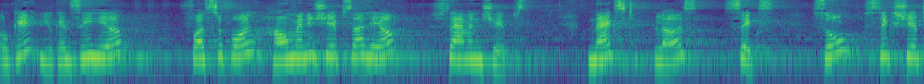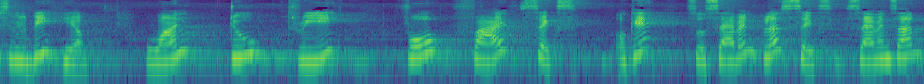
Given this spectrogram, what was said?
Okay, you can see here. First of all, how many shapes are here? 7 shapes. Next, plus 6. So, 6 shapes will be here. 1, 2, 3, 4, 5, 6. Okay. So 7 plus 6. 7s are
